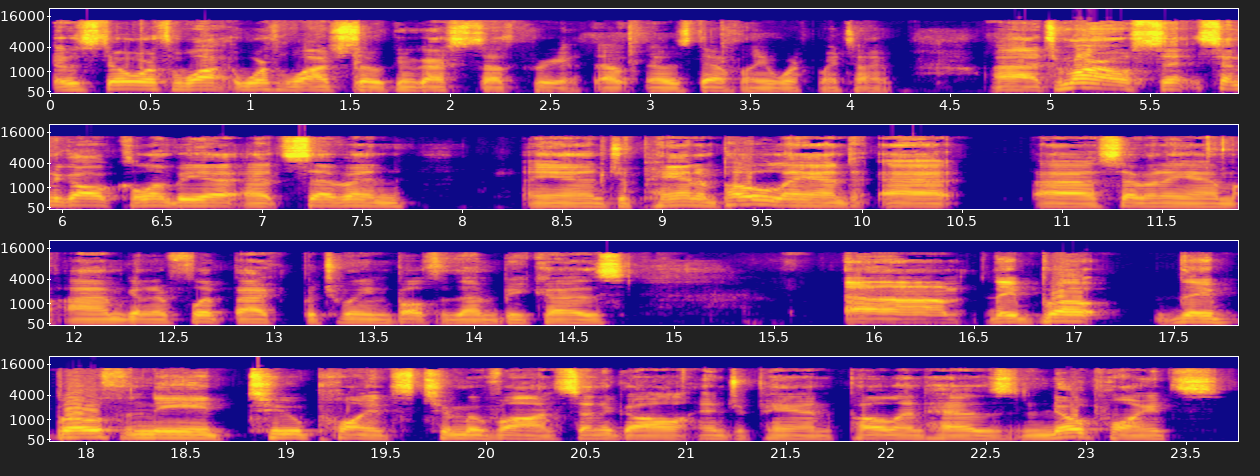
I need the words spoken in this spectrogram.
it was still worth wa- worth watch. So congrats to South Korea. That, that was definitely worth my time. Uh, tomorrow, Senegal, Colombia at seven, and Japan and Poland at uh, seven a.m. I'm gonna flip back between both of them because um, they both they both need two points to move on. Senegal and Japan. Poland has no points.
